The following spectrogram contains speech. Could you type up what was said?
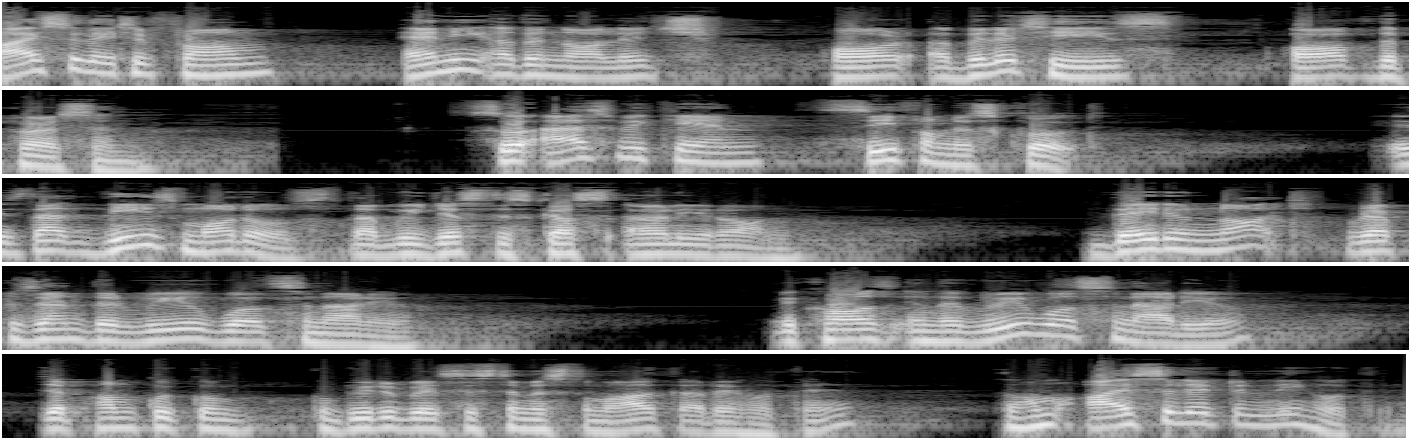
isolated from any other knowledge or see of the person so as we can see from just discussed these on, they do not represent the real world scenario because in the real world scenario جب ہم کوئی کمپیوٹر بیس سسٹم استعمال کر رہے ہوتے ہیں تو ہم آئسولیٹڈ نہیں ہوتے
